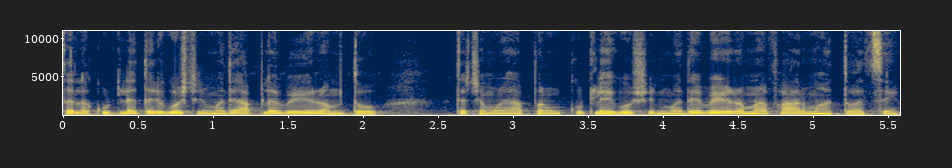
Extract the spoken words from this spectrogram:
चला कुठल्या तरी गोष्टींमध्ये आपला वेळ रमतो. त्याच्यामुळे आपण कुठल्याही गोष्टींमध्ये वेळ रमणं फार महत्त्वाचं आहे.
